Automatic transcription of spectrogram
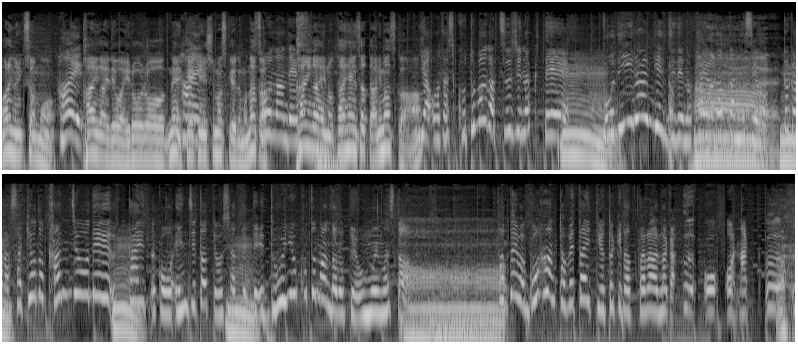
有野由紀さんもはい。海外ではいろいろねはい。経験してますけれども、なんか海外の大変さってありますか？いや私言葉が通じなくて、うん。ボディーランゲージでの会話だったんですよ、はい。だから先ほど感情で歌い、こう演じたっておっしゃってて、どういうことなんだろうって思いましたばご飯食べたいっていう時だったらなんかうおおなう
